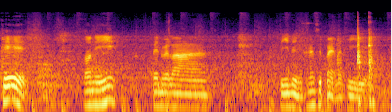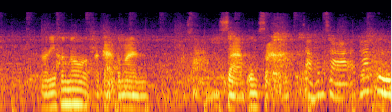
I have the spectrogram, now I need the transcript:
เค ตอนนี้เป็นเวลาตีหนึ่งห้าสิบแปดนาที ตอนนี้ข้างนอกอากาศประมาณสามองศาสามองศาภาคพื้น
